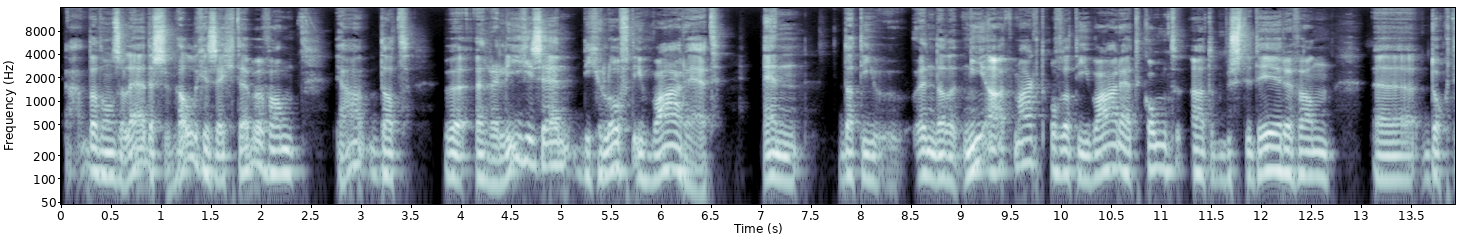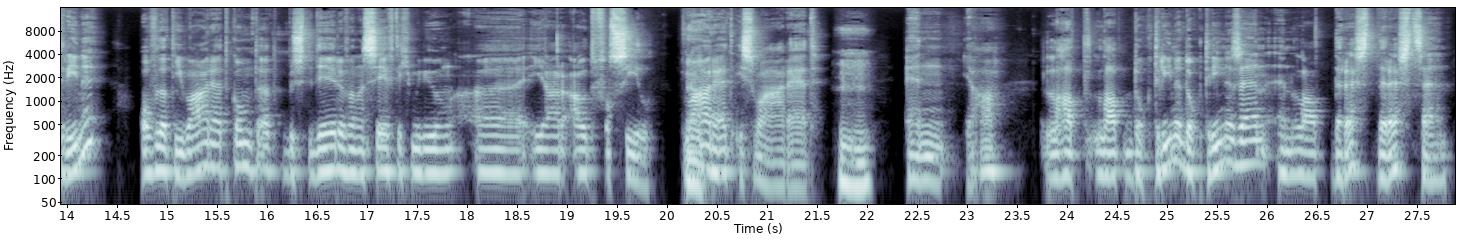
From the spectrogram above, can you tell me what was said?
ja, dat onze leiders wel gezegd hebben van, ja, dat we een religie zijn die gelooft in waarheid. En dat, die, en dat het niet uitmaakt of dat die waarheid komt uit het bestuderen van uh, doctrine, of dat die waarheid komt uit het bestuderen van een 70 miljoen uh, jaar oud fossiel. Waarheid is waarheid. Mhm. En ja, laat, laat doctrine doctrine zijn en laat de rest de rest zijn.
